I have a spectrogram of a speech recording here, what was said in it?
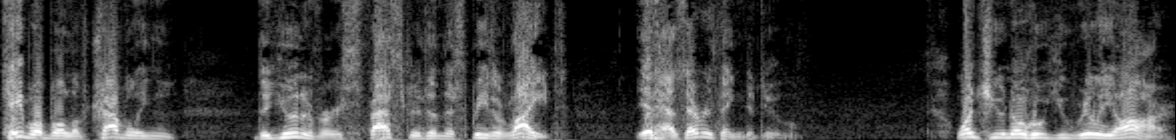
capable of traveling the universe faster than the speed of light, it has everything to do. Once you know who you really are,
